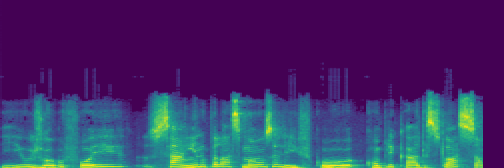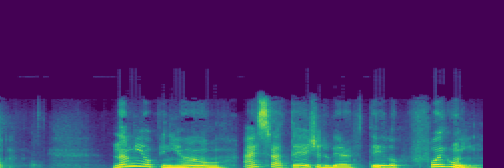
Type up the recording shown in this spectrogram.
e o jogo foi saindo pelas mãos ali, ficou complicada a situação. Na minha opinião, a estratégia do Gareth Taylor foi ruim.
